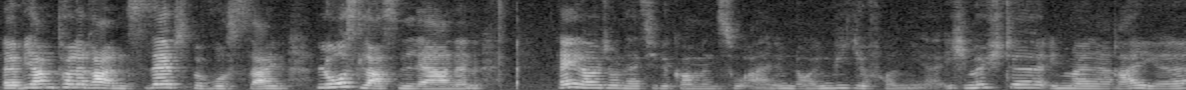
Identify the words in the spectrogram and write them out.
Äh, wir haben Toleranz, Selbstbewusstsein, Loslassen lernen. Hey Leute und herzlich willkommen zu einem neuen Video von mir. Ich möchte in meiner Reihe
